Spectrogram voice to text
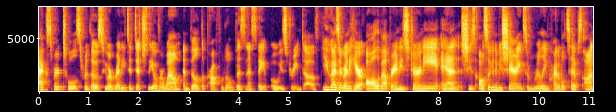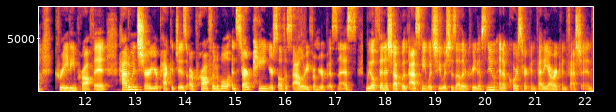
expert tools for those who are ready to ditch the overwhelm and build the profitable business they have always dreamed of. You guys are going to hear all about Brandee's journey, and she's also going to be sharing some really incredible tips on creating profit, how to ensure your packages are profitable, and start paying yourself a salary from your business. We'll finish up with asking what she wishes other creatives knew, and of course, her confetti hour confession.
